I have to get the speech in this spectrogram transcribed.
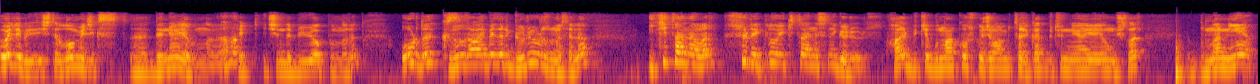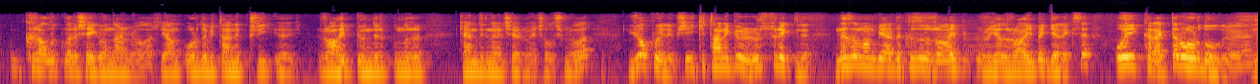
öyle bir işte low magic e, deniyor ya bunlara. Aha. Pek içinde büyü yok bunların. Orada kızıl rahibeleri görüyoruz mesela. İki tane var. Sürekli o iki tanesini görüyoruz. Halbuki bunlar koskocaman bir tarikat. Bütün dünyaya yayılmışlar. Bunlar niye krallıklara şey göndermiyorlar? Yani orada bir tane pri- e, rahip gönderip bunları kendilerine çevirmeye çalışmıyorlar. Yok öyle bir şey. İki tane görüyoruz sürekli. Ne zaman bir yerde kızıl rahip ya da rahibe gerekse o ilk karakter orada oluyor yani.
